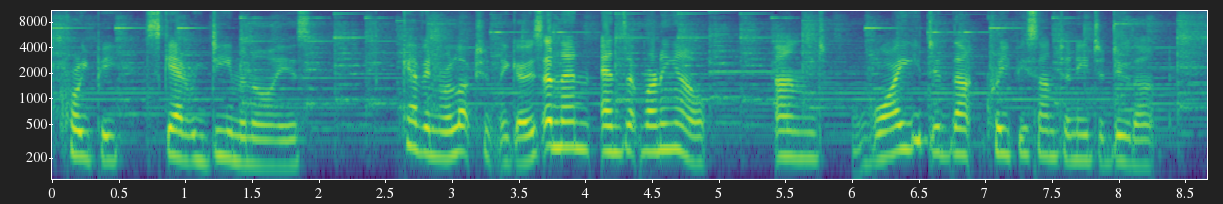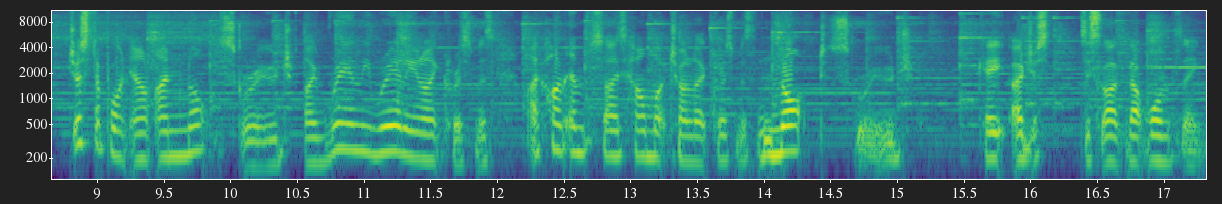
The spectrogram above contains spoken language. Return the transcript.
creepy, scary demon eyes. Kevin reluctantly goes and then ends up running out. And why did that creepy Santa need to do that? Just to point out, I'm not Scrooge. I really, really like Christmas. I can't emphasize how much I like Christmas. Not Scrooge. Okay, I just dislike that one thing.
